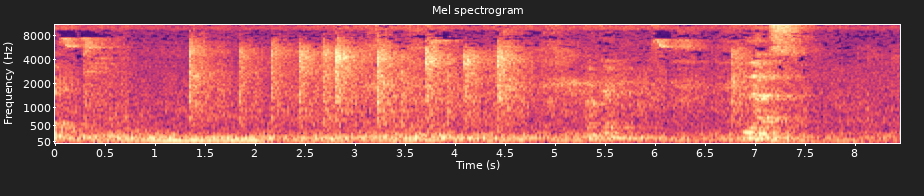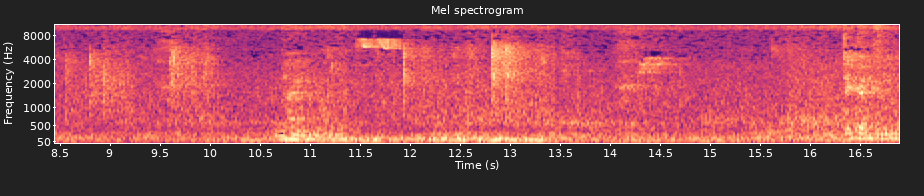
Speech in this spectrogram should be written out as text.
Okay. Plus take a few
